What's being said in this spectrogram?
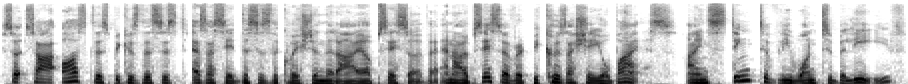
So, so I ask this because this is, as I said, this is the question that I obsess over. And I obsess over it because I share your bias. I instinctively want to believe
